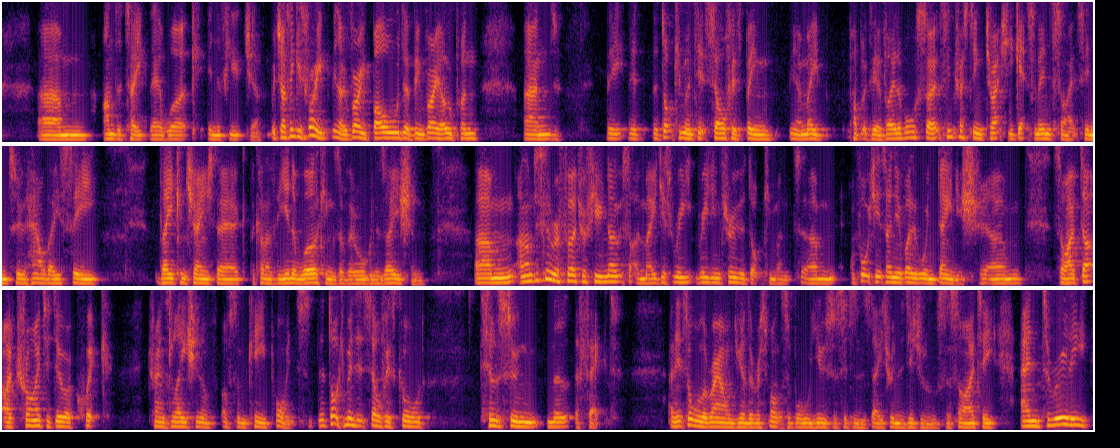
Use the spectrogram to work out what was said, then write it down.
um, undertake their work in the future, which I think is very, you know, very bold. They've been very open, and the, the, the document itself has been, you know, made publicly available. So it's interesting to actually get some insights into how they see they can change their the kind of the inner workings of their organization. Um, and I'm just going to refer to a few notes that I made just re- reading through the document. Um, unfortunately, it's only available in Danish. Um, so I've, done, I've tried to do a quick translation of, of some key points. The document itself is called Tilsyn Mill effect. And it's all around you know, the responsible use of citizens' data in the digital society and to really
